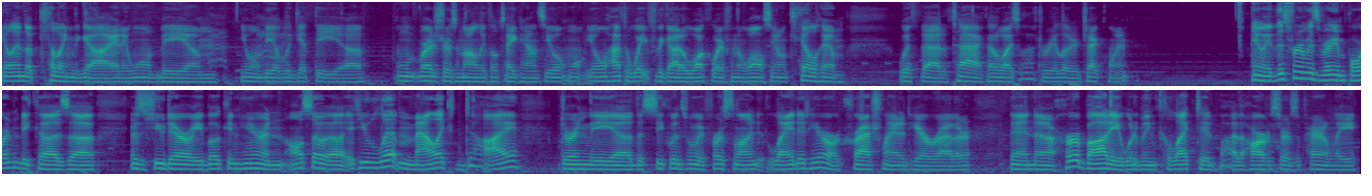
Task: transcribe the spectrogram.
you'll end up killing the guy, and it won't be um, you won't be able to get the uh, register as a non-lethal takedown, so you'll, you'll have to wait for the guy to walk away from the wall so you don't kill him with that attack, otherwise you'll have to reload your checkpoint. Anyway, this room is very important because uh, there's a Hugh Darrow ebook in here, and also uh, if you let Malik die during the uh, the sequence when we first landed, landed here, or crash landed here rather, then uh, her body would have been collected by the harvesters apparently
